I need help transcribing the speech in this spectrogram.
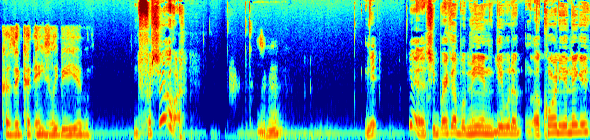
because it could easily be you. for sure. hmm Yeah, she break up with me and get with a, a cornier nigga.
